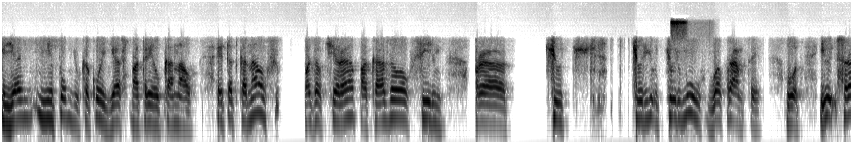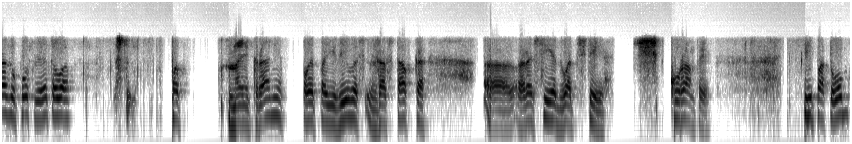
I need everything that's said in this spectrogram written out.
я не помню, какой я смотрел канал. Этот канал позавчера показывал фильм про тю, тюрь, тюрьму во Франции. Вот. И сразу после этого на экране появилась заставка Россия-24, куранты. И потом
